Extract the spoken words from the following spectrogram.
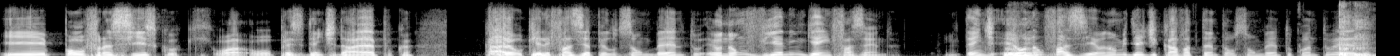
E pô, o Francisco, o, o presidente da época, Cara, o que ele fazia pelo São Bento, eu não via ninguém fazendo. Entende? Uhum. Eu não fazia, eu não me dedicava tanto ao São Bento quanto ele.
